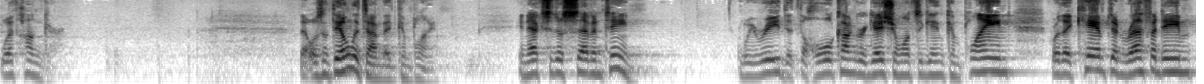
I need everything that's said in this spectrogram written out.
with hunger. That wasn't the only time they'd complain. In Exodus 17, we read that the whole congregation once again complained, where they camped in Rephidim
